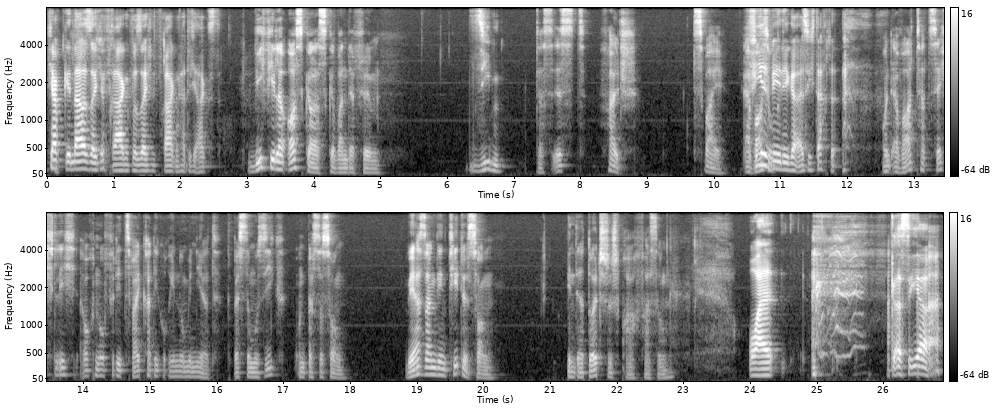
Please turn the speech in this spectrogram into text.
Ich habe genau solche Fragen, vor solchen Fragen hatte ich Angst. Wie viele Oscars gewann der Film? Sieben. Das ist falsch. Zwei. Er Viel so, weniger, als ich dachte. Und er war tatsächlich auch nur für die zwei Kategorien nominiert. Beste Musik und bester Song. Wer sang den Titelsong? In der deutschen Sprachfassung. Oh, Garcia.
